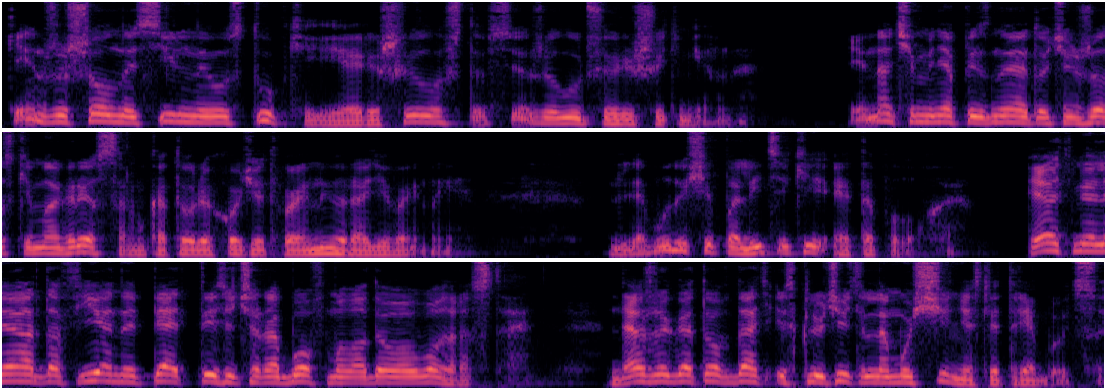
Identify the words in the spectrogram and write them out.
Кенджи шел на сильные уступки, и я решил, что все же лучше решить мирно. Иначе меня признают очень жестким агрессором, который хочет войны ради войны. Для будущей политики это плохо. Пять миллиардов йен и пять тысяч рабов молодого возраста. Даже готов дать исключительно мужчине, если требуется.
